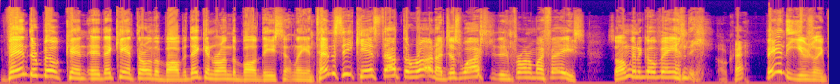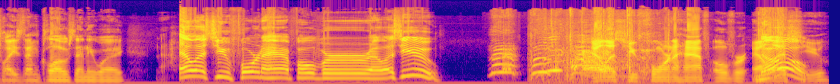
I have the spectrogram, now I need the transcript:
Vanderbilt can uh, they can't throw the ball, but they can run the ball decently. And Tennessee can't stop the run. I just watched it in front of my face. So I'm going to go Vandy. Okay. Vandy usually plays them close anyway. LSU four and a half over LSU. LSU four and a half over LSU. No.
